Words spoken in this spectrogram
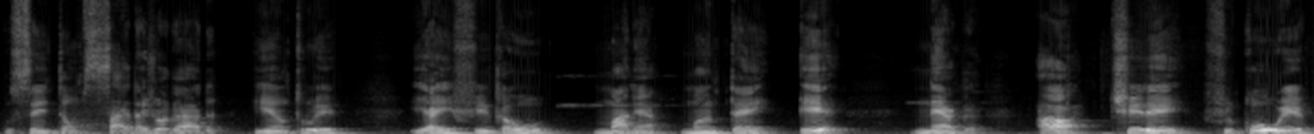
O centão sai da jogada e entra o E. E aí fica o mané. Mantém e nega. Ah, tirei, ficou o E.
